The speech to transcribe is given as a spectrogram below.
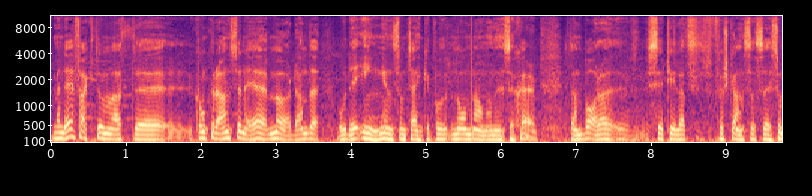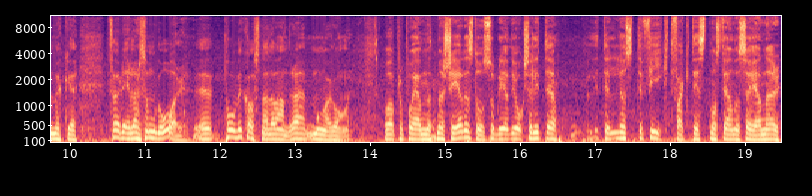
men det är faktum att eh, konkurrensen är mördande och det är ingen som tänker på någon annan än sig själv. Utan bara eh, ser till att förskansa sig så mycket fördelar som går eh, på bekostnad av andra många gånger. Och apropå ämnet Mercedes då så blev det också lite, lite lustifikt faktiskt måste jag ändå säga när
